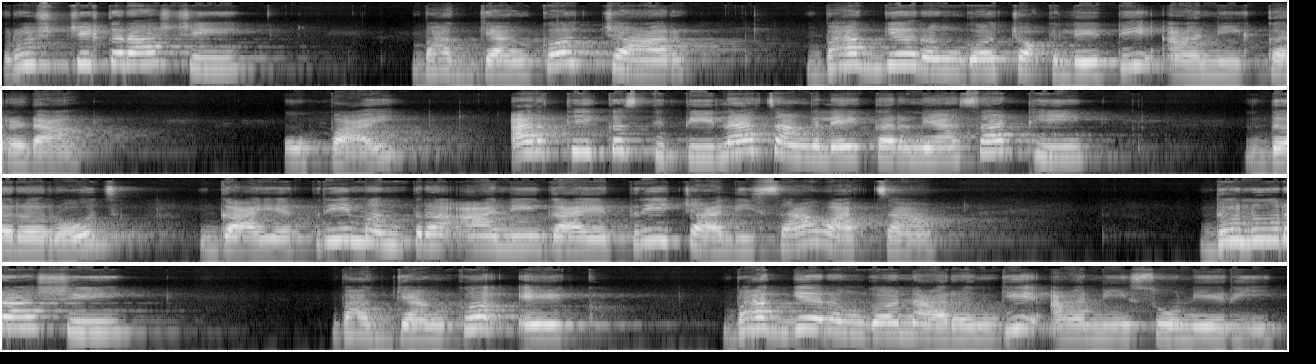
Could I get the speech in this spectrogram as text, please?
वृश्चिक राशी भाग्यांक चार भाग्यरंग चॉकलेटी आणि करडा. उपाय आर्थिक स्थितीला चांगले करण्यासाठी दररोज गायत्री मंत्र आणि गायत्री चालिसा वाचा. धनुराशी भाग्यांक एक भाग्यरंग नारंगी आणि सोनेरी.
